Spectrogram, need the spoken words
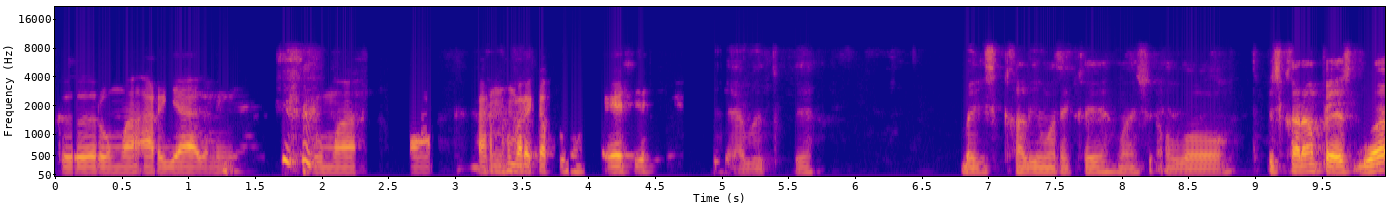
ke rumah Arya gini. Rumah karena mereka punya PS ya. Ya betul ya. Baik sekali mereka ya, masya Allah. Tapi sekarang PS2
